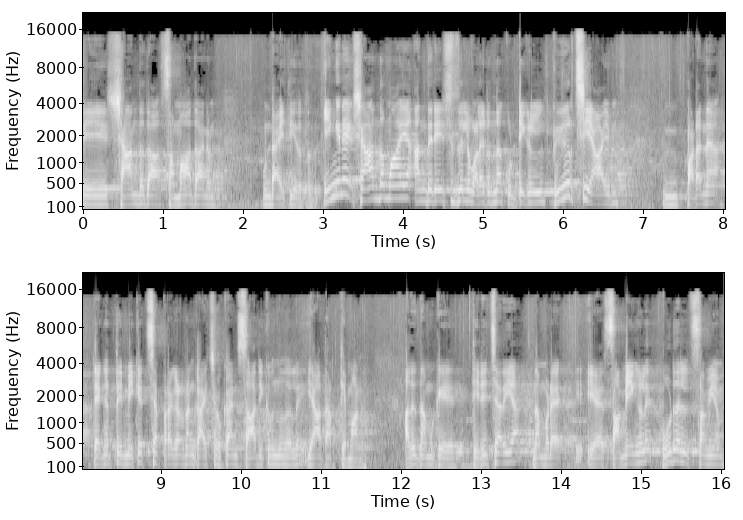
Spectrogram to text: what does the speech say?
ഈ ശാന്തത സമാധാനം ഉണ്ടായിത്തീരുന്നത്. ഇങ്ങനെ ശാന്തമായ അന്തരീക്ഷത്തിൽ വളരുന്ന കുട്ടികൾ തീർച്ചയായും പഠന രംഗത്ത് മികച്ച പ്രകടനം കാഴ്ചവെക്കാൻ സാധിക്കുമെന്നുള്ളത് യാഥാർത്ഥ്യമാണ്. അത് നമുക്ക് തിരിച്ചറിയാം. നമ്മുടെ സമയങ്ങൾ കൂടുതൽ സമയം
